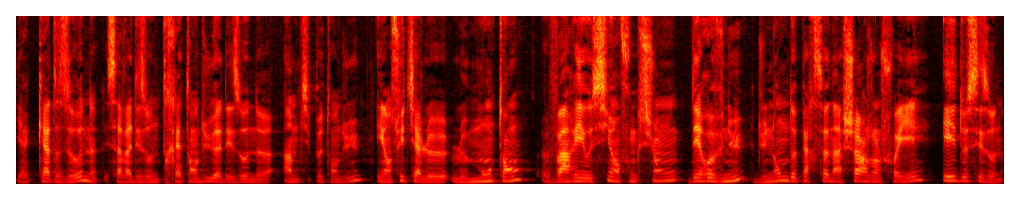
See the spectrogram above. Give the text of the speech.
Il y a quatre zones. Ça va des zones très tendues à des zones euh, un petit peu tendues. Et ensuite, il y a le montant varie aussi en fonction des revenus, du nombre de personnes à charge dans le foyer et de ces zones.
